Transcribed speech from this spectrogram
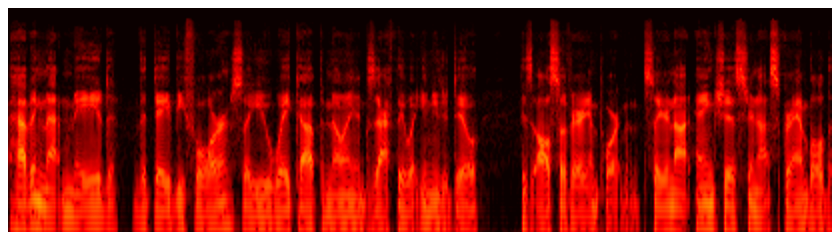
having that made the day before, so you wake up knowing exactly what you need to do, is also very important. So you're not anxious, you're not scrambled.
